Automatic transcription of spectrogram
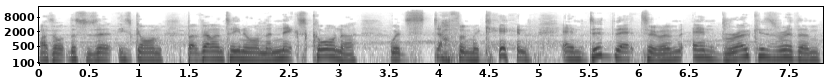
I thought this is it. He's gone. But Valentino on the next corner would stuff him again, and did that to him, and broke his rhythm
